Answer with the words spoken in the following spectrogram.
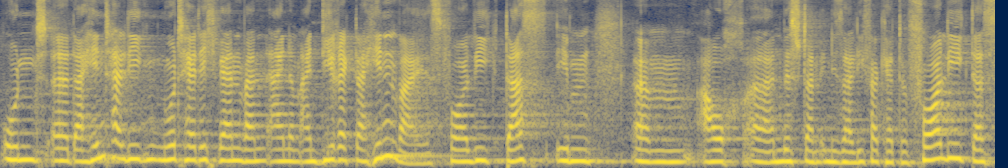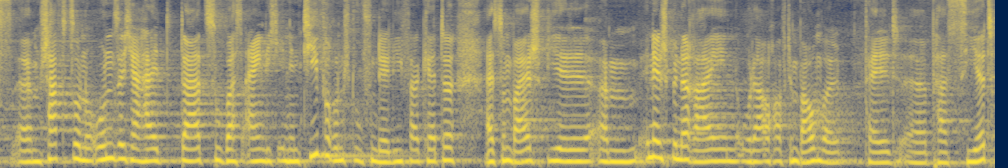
und äh, dahinter liegen nur tätig werden, wenn einem ein direkter Hinweis vorliegt, dass eben ähm, auch äh, ein Missstand in dieser Lieferkette vorliegt. Das ähm, schafft so eine Unsicherheit dazu, was eigentlich in den tieferen Stufen der Lieferkette, als zum Beispiel ähm, in den Spinnereien oder auch auf dem Baumwollfeld äh, passiert.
